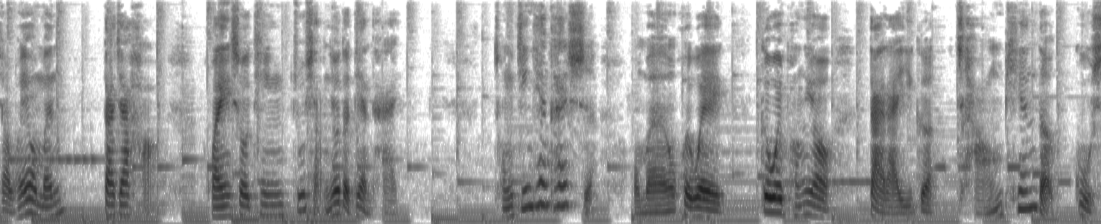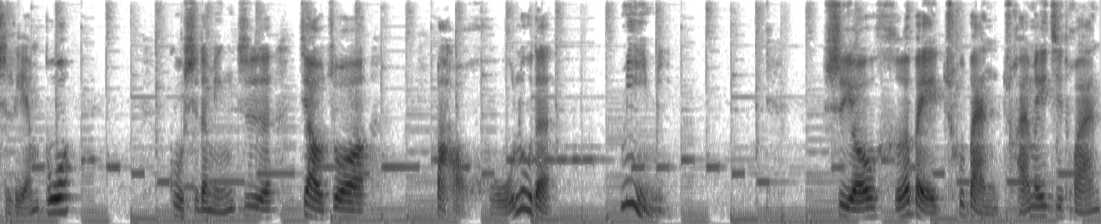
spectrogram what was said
小朋友们，大家好，欢迎收听朱小妞的电台。从今天开始，我们会为各位朋友带来一个长篇的故事联播。故事的名字叫做《宝葫芦的秘密》，是由河北出版传媒集团、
